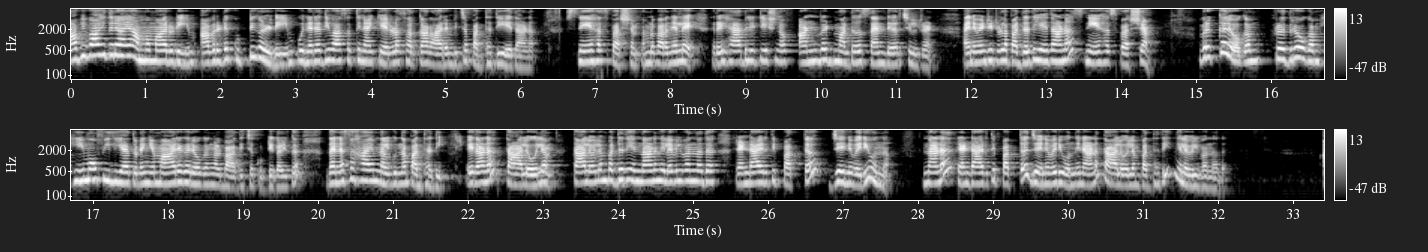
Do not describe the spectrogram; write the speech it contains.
അവിവാഹിതരായ അമ്മമാരുടെയും അവരുടെ കുട്ടികളുടെയും പുനരധിവാസത്തിനായി കേരള സർക്കാർ ആരംഭിച്ച പദ്ധതി ഏതാണ്? സ്നേഹസ്പർശം. നമ്മൾ പറഞ്ഞല്ലേ rehabilitation of unwed mothers and their children അതിനു വേണ്ടിയിട്ടുള്ള പദ്ധതി ഏതാണ്? സ്നേഹസ്പർശം. വൃക്കരോഗം ഹൃദ്രോഗം ഹീമോഫീലിയ തുടങ്ങിയ മാരക രോഗങ്ങൾ ബാധിച്ച കുട്ടികൾക്ക് ധനസഹായം നൽകുന്ന പദ്ധതി ഏതാണ്? താലോലം. താലോലം പദ്ധതി എന്നാണ് നിലവിൽ വന്നത്? രണ്ടായിരത്തി പത്ത് ജനുവരി ഒന്ന്. എന്നാണ് രണ്ടായിരത്തി പത്ത് ജനുവരി ഒന്നിനാണ് താലോലം പദ്ധതി നിലവിൽ വന്നത്.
